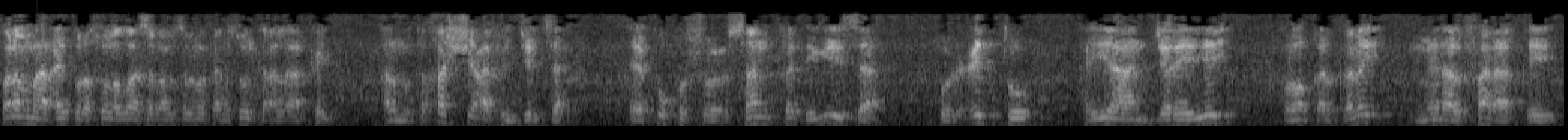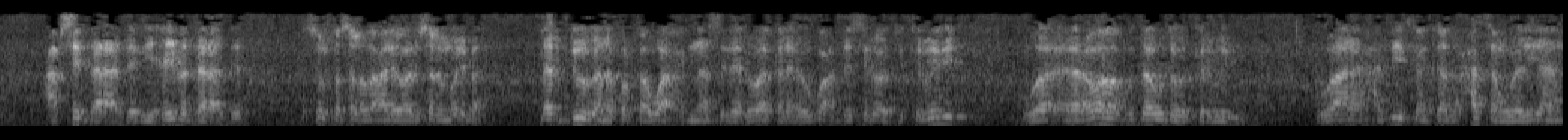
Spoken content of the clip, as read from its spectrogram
falamaa ra'aytu rasuula الlahi sal ly slm markaan rasuulka alla arkay almutakhashica fi اljilsa ee ku khushuucsan fadhigiisa furcidtu ayaan jareeyey oo qarqaray min alfaraqi cabsi daraaddeed iyo hayba daraaddeed rasuulka salى الlaه عalيه wali wslam weliba dhar duugana kolkaa waa xidhnaa sida riwaa kale ay ugu caddaysay riwaayatu tirmidi rawaahu abu daawuud watirmidi waana xadiidkan kada xasan weeyaan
